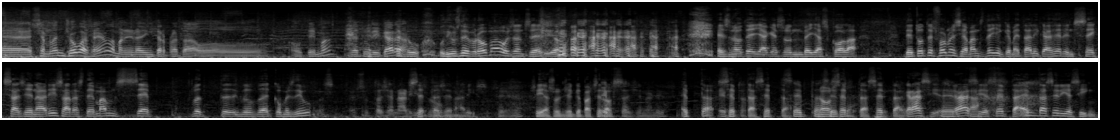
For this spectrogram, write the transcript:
Eh, semblen joves, eh, la manera d'interpretar el, el tema. Ja t'ho dic ara. Ho, ho dius de broma o és en sèrio? es nota ja que són vella escola. De totes formes, si abans deien que Metallica eren sexagenaris, ara estem amb sep... com es diu? Septagenaris, Septagenaris. no? Sí, eh? Sí, ja són gent que passa dels... Heptagenaris. Hepta, septa, septa. Septa, no, septa. septa, septa. Gràcies, Septa. gràcies, septa. Hepta seria 5.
